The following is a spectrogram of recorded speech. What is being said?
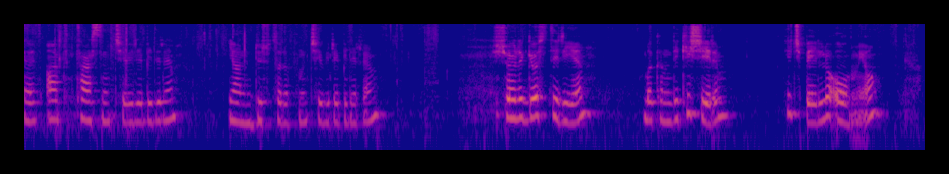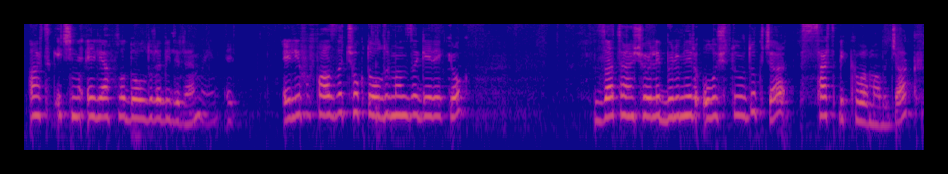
Evet artık tersini çevirebilirim. Yani düz tarafını çevirebilirim. Şöyle göstereyim. Bakın dikiş yerim hiç belli olmuyor. Artık içini elyafla doldurabilirim. Elyafı fazla çok doldurmanıza gerek yok. Zaten şöyle bölümleri oluşturdukça sert bir kıvam alacak.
